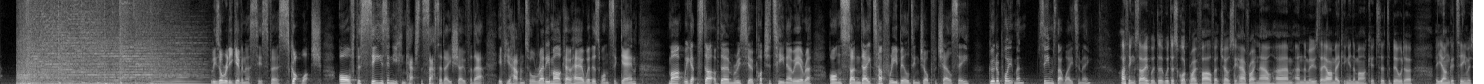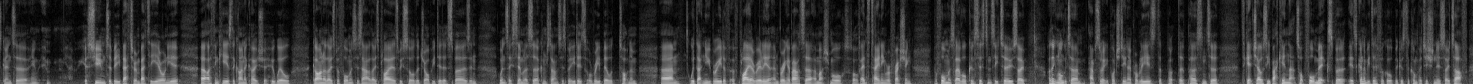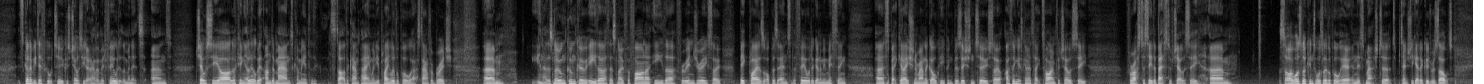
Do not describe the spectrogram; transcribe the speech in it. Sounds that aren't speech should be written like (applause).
Well, he's already given us his first Scott Watch of the season. You can catch the Saturday show for that if you haven't already. Mark O'Haire with us once again. Mark, we get the start of the Mauricio Pochettino era on Sunday. Tough rebuilding job for Chelsea. Good appointment? Seems that way to me. I think so, with the with the squad profile that Chelsea have right now, um, and the moves they are making in the market to, to build a, a younger team, it's going to you know, assume to be better and better year on year. Uh, I think he is the kind of coach who will garner those performances out of those players. We saw the job he did at Spurs in, I wouldn't say similar circumstances, but he did sort of rebuild Tottenham um, with that new breed of, of player, really, and, and bring about a, a, much more sort of entertaining, refreshing performance level, consistency too. So I think longer term, absolutely, Pochettino probably is the, the person to to get Chelsea back in that top four mix, but it's going to be difficult because the competition is so tough. It's going to be difficult too because Chelsea don't have a midfield at the minute, and Chelsea are looking a little bit undermanned coming into the start of the campaign when you're playing Liverpool at Stamford Bridge. Um, you know, there's no Nkunku either. There's no Fofana either through injury. So big players at opposite ends of the field are going to be missing. Uh, speculation around the goalkeeping position too. So I think it's going to take time for Chelsea, for us to see the best of Chelsea. Um, so I was looking towards Liverpool here in this match to, to potentially get a good result.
